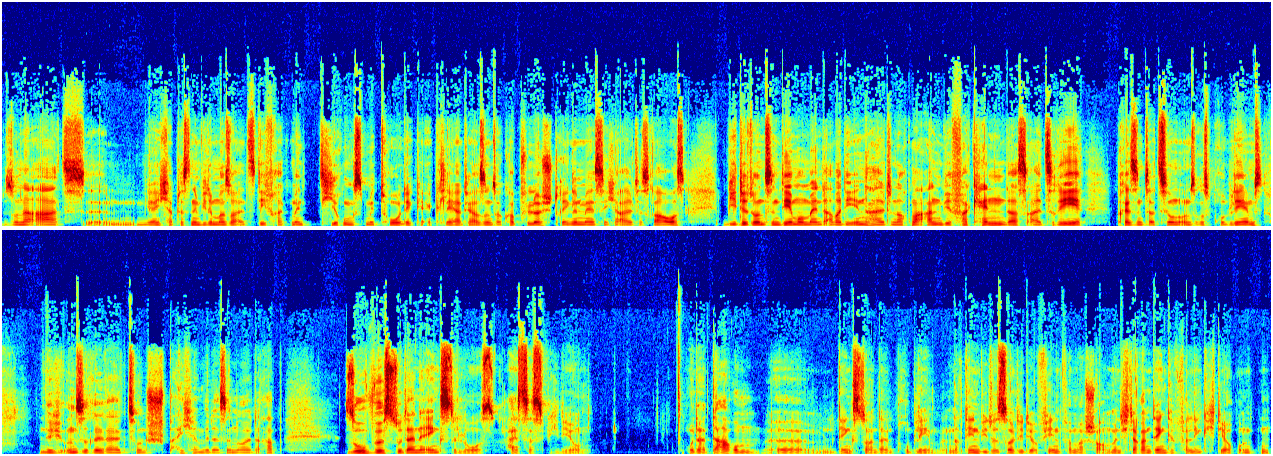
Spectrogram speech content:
so eine Art, ähm, ja, ich habe das dem Video mal so als Defragmentierungsmethodik erklärt. Ja, also unser Kopf löscht regelmäßig Altes raus, bietet uns in dem Moment aber die Inhalte nochmal an. Wir verkennen das als Repräsentation unseres Problems. Durch unsere Reaktion speichern wir das erneut ab. So wirst du deine Ängste los, heißt das Video. Oder darum äh, denkst du an dein Problem. Nach den Videos solltet ihr auf jeden Fall mal schauen. Wenn ich daran denke, verlinke ich dir auch unten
